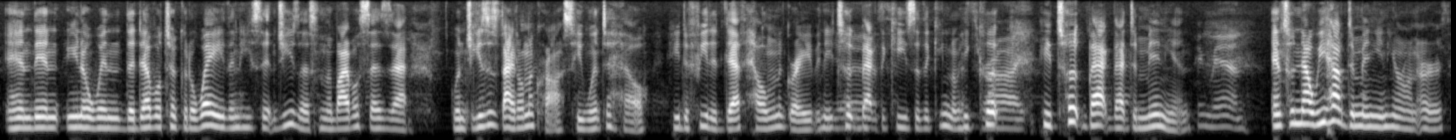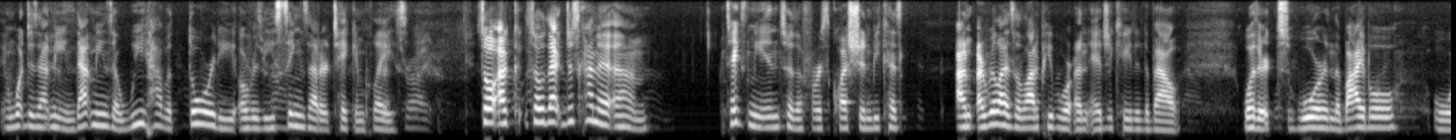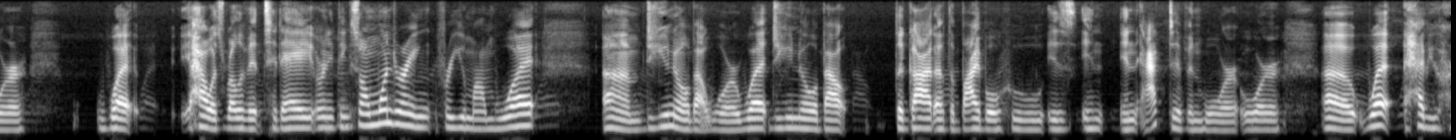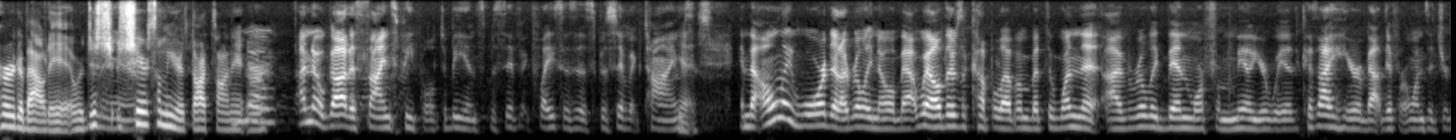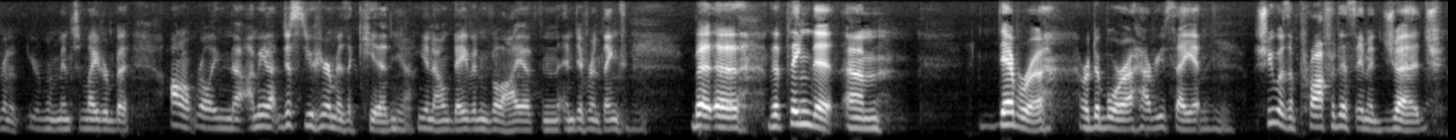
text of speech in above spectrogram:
And then, you know, when the devil took it away, then he sent Jesus. And the Bible says that when Jesus died on the cross, he went to hell. He defeated death, hell, and the grave, and he took back the keys of the kingdom. he That's could, right. he took back that dominion. Amen. And so now we have dominion here on earth. And what does that mean? That means that we have authority over these things that are taking place. That's right. So I so that just kind of um, takes me into the first question because I, I realize a lot of people are uneducated about whether it's war in the Bible or what how it's relevant today or anything. So I'm wondering for you, Mom, what um, do you know about war? What do you know about the God of the Bible who is in inactive in war, or uh, what have you heard about it, or just sh- share some of your thoughts on it? or No, I know God assigns people to be in specific places at specific times. Yes. And the only war that I really know about, well, there's a couple of them, but the one that I've really been more familiar with, because I hear about different ones that you're gonna you're gonna mention later, but I don't really know. I mean, just you hear them as a kid, Yeah. you know, David and Goliath and, and different things. But uh, the thing that um, Deborah or Deborah, however you say it, she was a prophetess and a judge,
